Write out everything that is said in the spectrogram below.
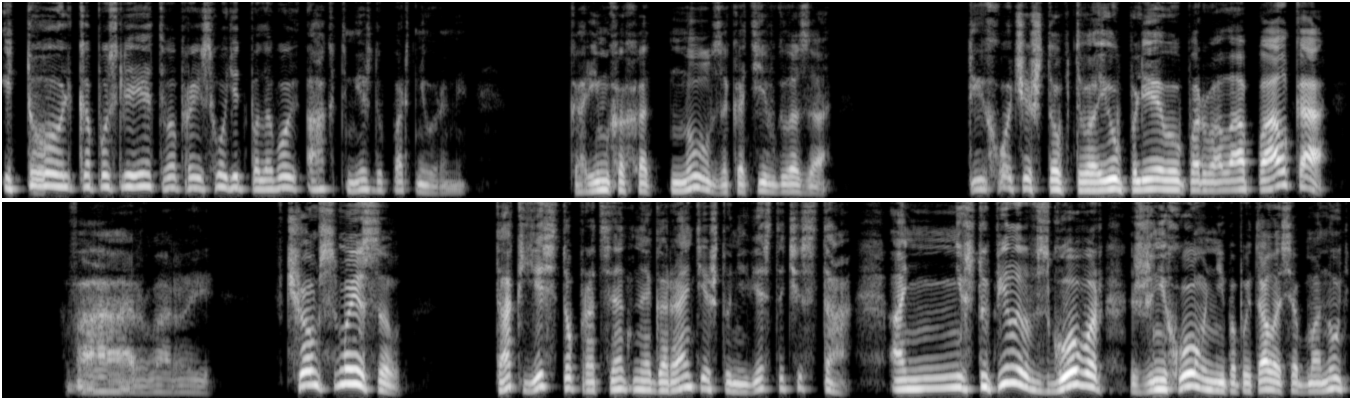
и только после этого происходит половой акт между партнерами. Карим хохотнул, закатив глаза. «Ты хочешь, чтоб твою плеву порвала палка? Варвары! В чем смысл?» Так есть стопроцентная гарантия, что невеста чиста, а не вступила в сговор с женихом, не попыталась обмануть.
